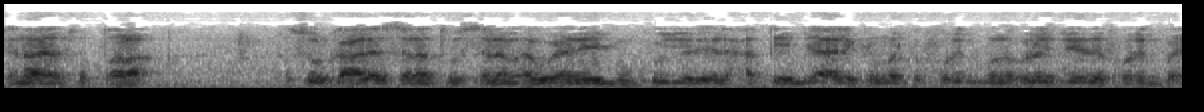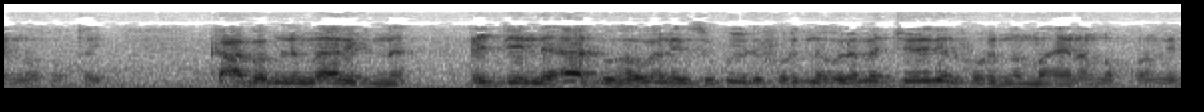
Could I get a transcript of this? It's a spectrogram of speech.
kinaayatu talaaq rasuulka calayhi salaatu wasalaam haweenay buu ku yidhi ilxaqii biahliki marka furid buuna ula jeeday furid bay noqotay. Kacba bni malikna ciddiina aad buu haweenaydiisa ku yidhi furidna ulama jeedin furidna ma ayna noqonin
